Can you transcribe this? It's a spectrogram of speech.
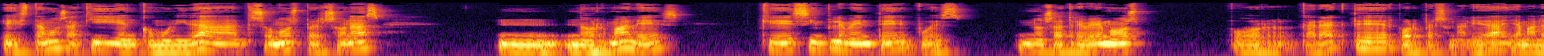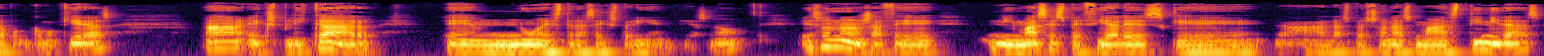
estamos aquí en comunidad, somos personas mm, normales que simplemente pues nos atrevemos por carácter, por personalidad, llámalo como quieras, a explicar em, nuestras experiencias, ¿no? Eso no nos hace ni más especiales que a las personas más tímidas,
